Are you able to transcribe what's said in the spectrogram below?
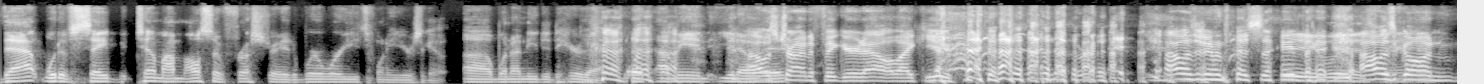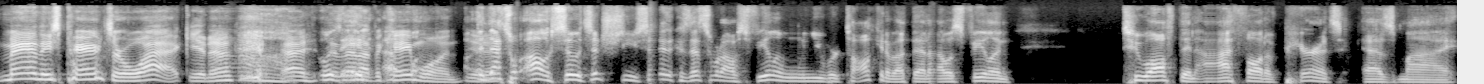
that would have saved Tim. I'm also frustrated. Where were you 20 years ago uh, when I needed to hear that? But, I mean, you know, I was it, trying to figure it out like you. I, know, right? I was doing the same thing. Was, I was man. going, man, these parents are whack, you know. Oh, and then I became uh, one. And know? that's what. Oh, so it's interesting you said because that's what I was feeling when you were talking about that. I was feeling too often. I thought of parents as my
